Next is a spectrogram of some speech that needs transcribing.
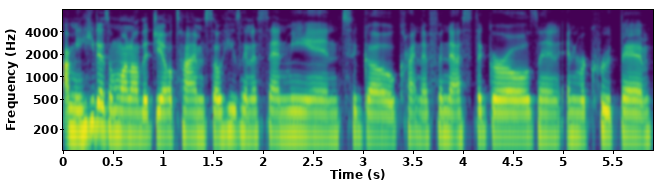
I mean, he doesn't want all the jail time, so he's gonna send me in to go kind of finesse the girls and, and recruit them.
